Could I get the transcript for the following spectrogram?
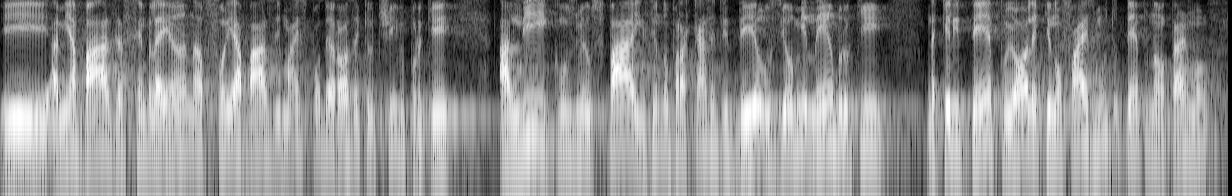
E a minha base assembleiana foi a base mais poderosa que eu tive, porque ali com os meus pais, indo para a casa de Deus, e eu me lembro que naquele tempo, e olha que não faz muito tempo não, tá irmãos?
